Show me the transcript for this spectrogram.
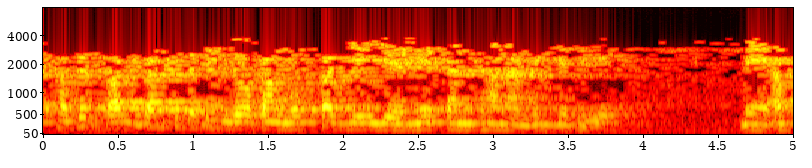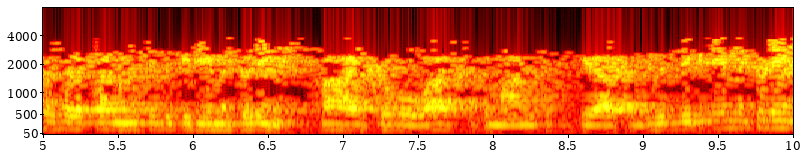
සබ්බ සංකංකතින් ලෝකං උප්පජ්ජේය මේ සංඛානං විද්‍යතියේ. මේ අකුසල කර්ම සිදු කිරීම තුළින් කායික හෝ වාචික මානසික ක්‍රියා සිදු කිරීම තුළින්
